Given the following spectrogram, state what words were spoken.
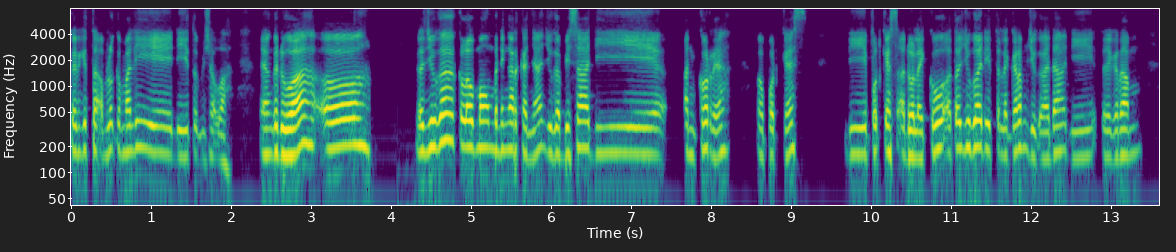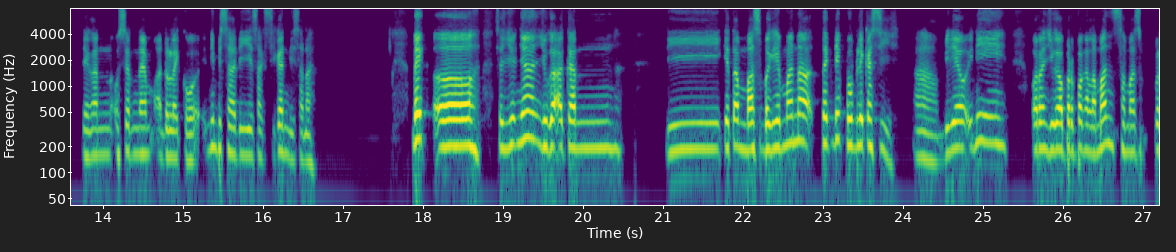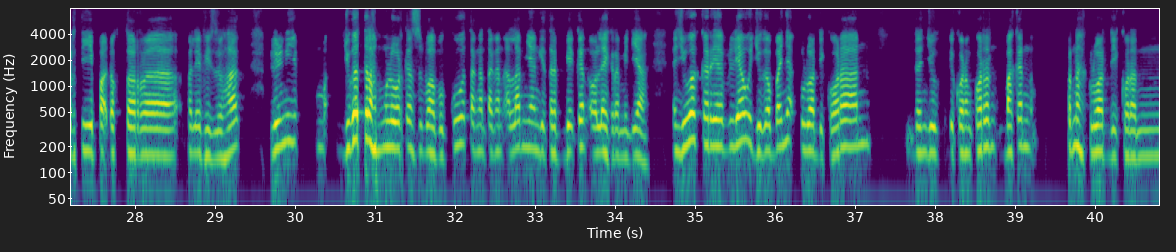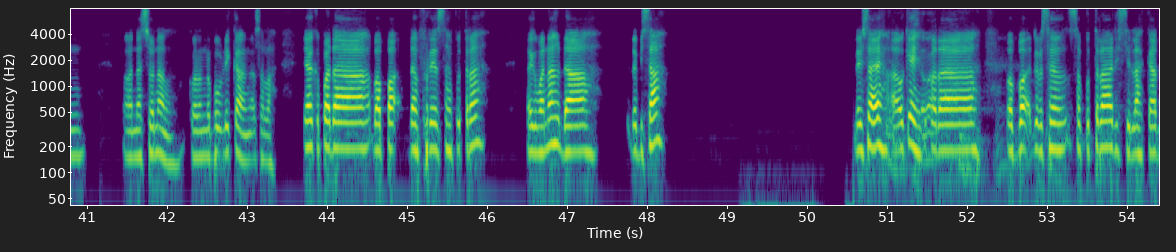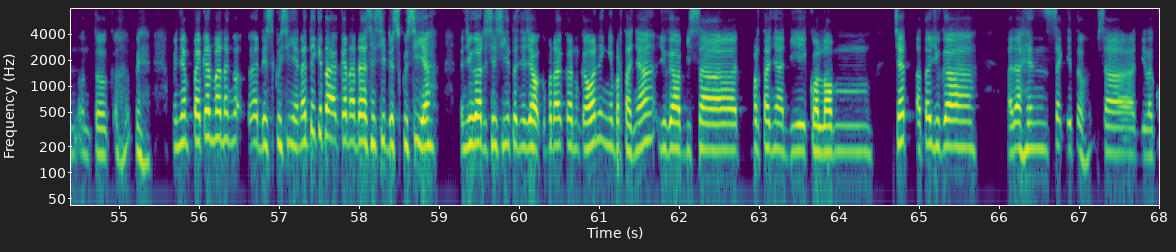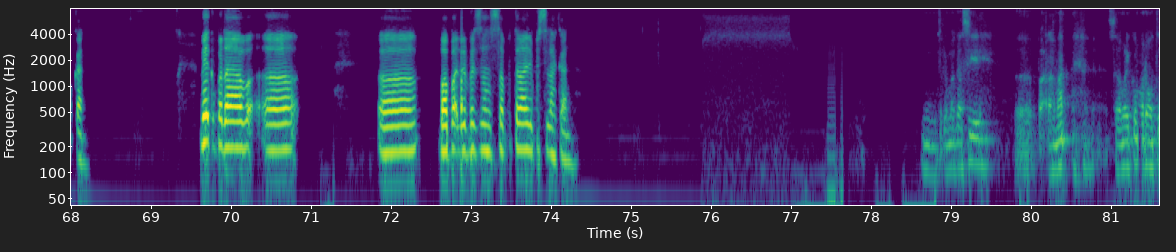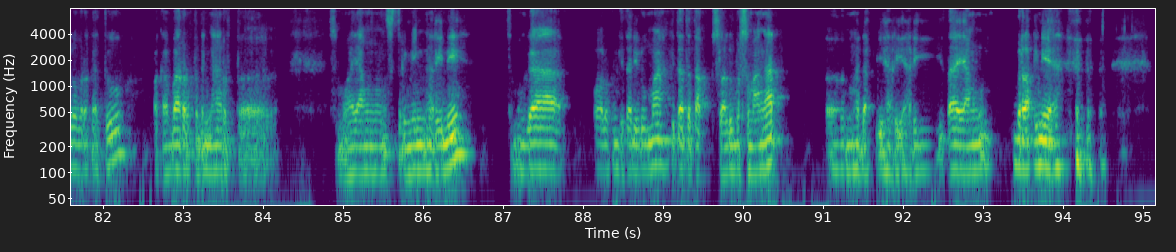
akan kita upload kembali di YouTube insyaallah. Yang kedua, uh, dan juga kalau mau mendengarkannya juga bisa di Anchor ya, podcast di podcast Adoleko atau juga di Telegram juga ada di Telegram dengan username Adoleko. Ini bisa disaksikan di sana. Baik, uh, selanjutnya juga akan di kita membahas bagaimana teknik publikasi. Nah, beliau ini orang juga berpengalaman sama seperti Pak Dr. Fali Fizul Haq. Beliau ini juga telah mengeluarkan sebuah buku Tangan-tangan Alam yang diterbitkan oleh Gramedia. Dan juga karya beliau juga banyak keluar di koran dan juga di koran-koran bahkan pernah keluar di koran uh, nasional, koran Republika nggak salah. Ya kepada Bapak Dafri Saputra, bagaimana? Udah udah bisa? Udah bisa ya? Oke, okay. kepada Bapak Dafri Saputra disilahkan untuk menyampaikan mana uh, diskusinya. Nanti kita akan ada sesi diskusi ya, dan juga ada sesi tanya jawab kepada kawan-kawan yang ingin bertanya juga bisa bertanya di kolom chat atau juga ada handshake itu bisa dilakukan. Baik kepada uh, uh, Bapak dari Saputra dipersilahkan. Hmm, terima kasih Pak Rahmat. Assalamualaikum warahmatullahi wabarakatuh. Apa kabar pendengar uh, semua yang streaming hari ini? Semoga walaupun kita di rumah, kita tetap selalu bersemangat uh, menghadapi hari-hari kita yang berat ini ya.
